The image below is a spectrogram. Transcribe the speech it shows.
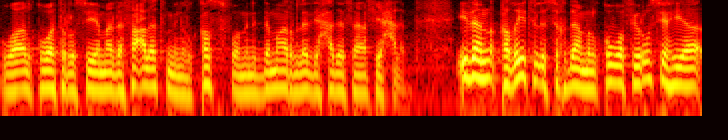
والقوات الروسية ماذا فعلت من القصف ومن الدمار الذي حدث في حلب. إذا قضية الاستخدام القوة في روسيا هي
